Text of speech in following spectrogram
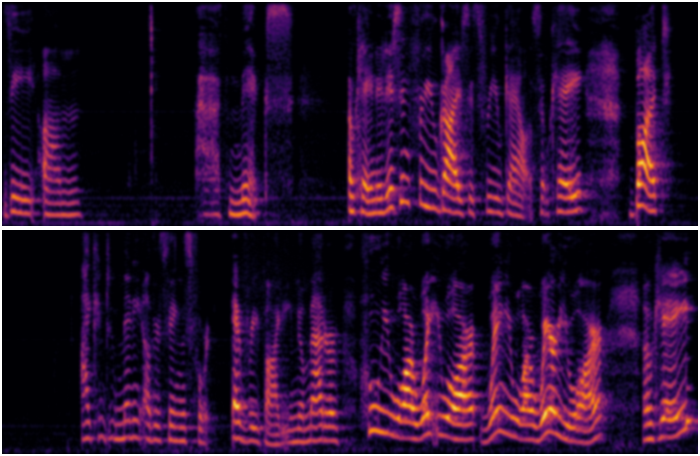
the um, uh, mix Okay, and it isn't for you guys, it's for you gals, okay? But I can do many other things for everybody, no matter who you are, what you are, when you are, where you are, okay?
